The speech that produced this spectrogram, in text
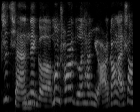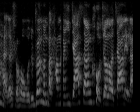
之前那个孟川哥他女儿刚来上海的时候，我就专门把他们一家三口叫到家里来，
